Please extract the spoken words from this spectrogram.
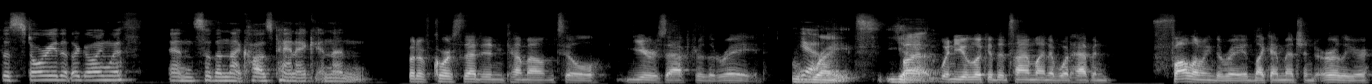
the story that they're going with. And so then that caused panic and then But of course, that didn't come out until years after the raid. yeah. right yeah But when you look at the timeline of what happened following the raid, like I mentioned earlier,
